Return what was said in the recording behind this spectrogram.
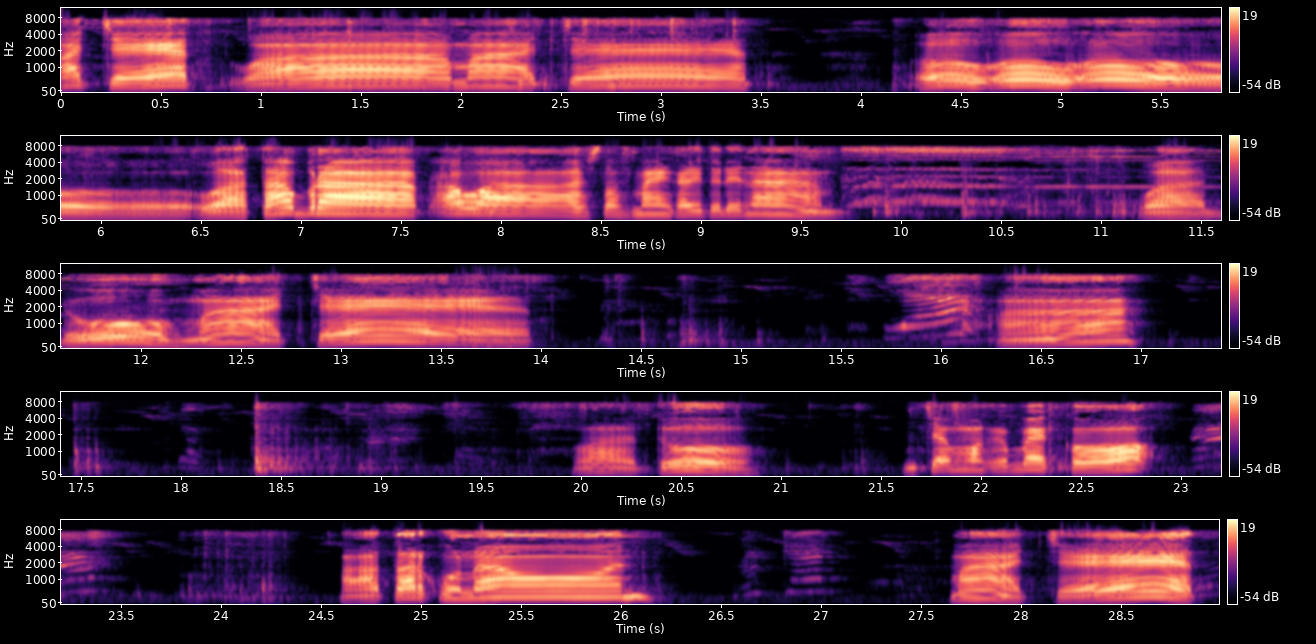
macet. Wah, macet. Oh, oh, oh. Wah, tabrak. Awas, tos main kali itu denam. Waduh, macet. Ah. Waduh. Encak make beko. Atar kunaon? Macet.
